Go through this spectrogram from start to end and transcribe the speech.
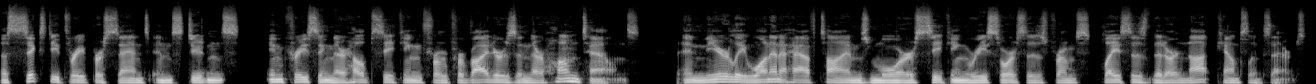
a 63% in students increasing their help seeking from providers in their hometowns and nearly one and a half times more seeking resources from places that are not counseling centers.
